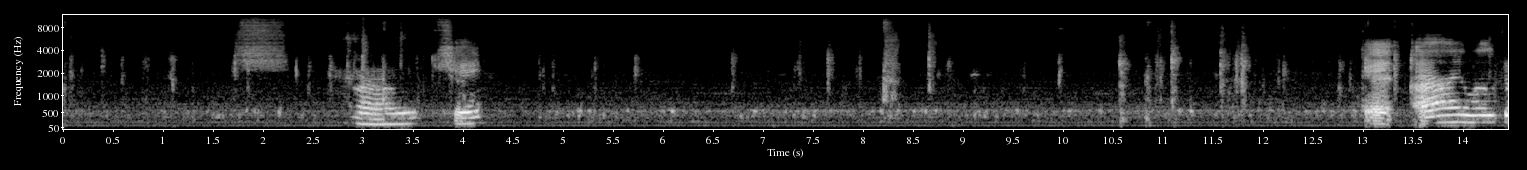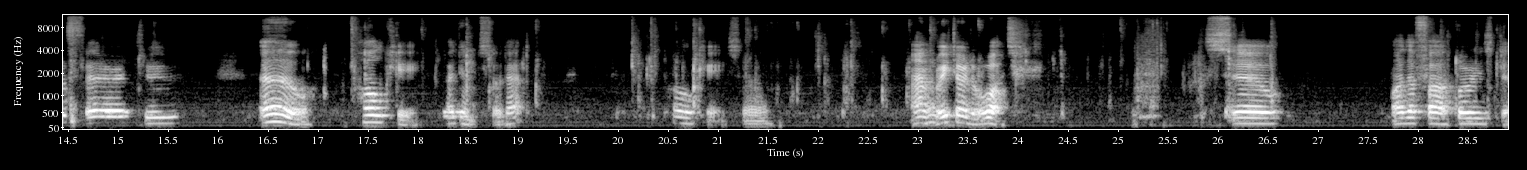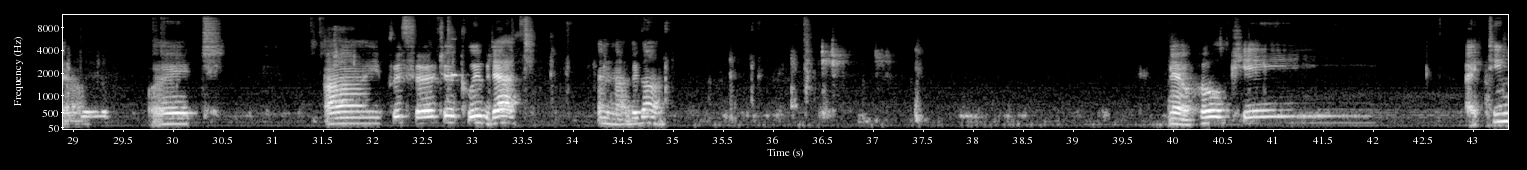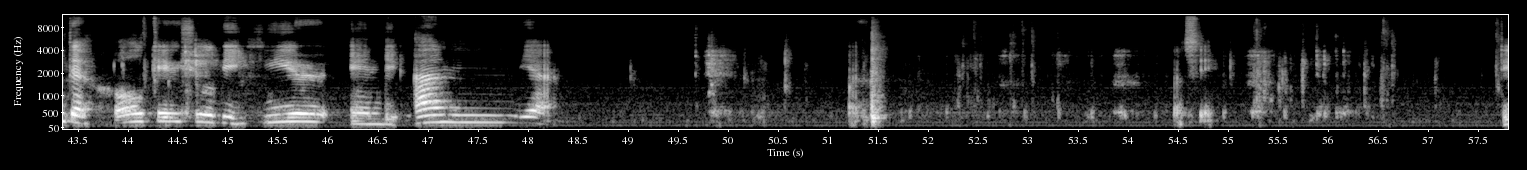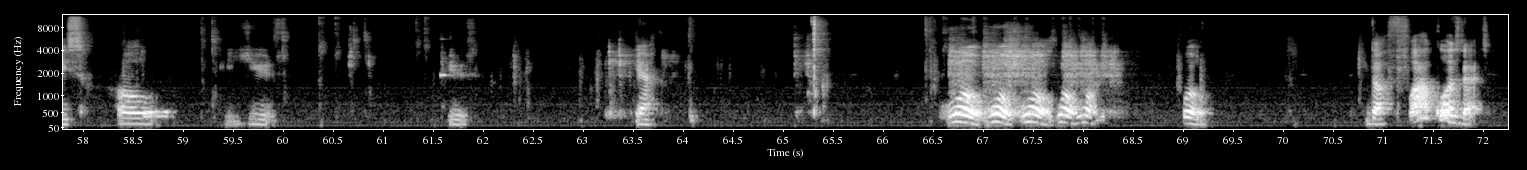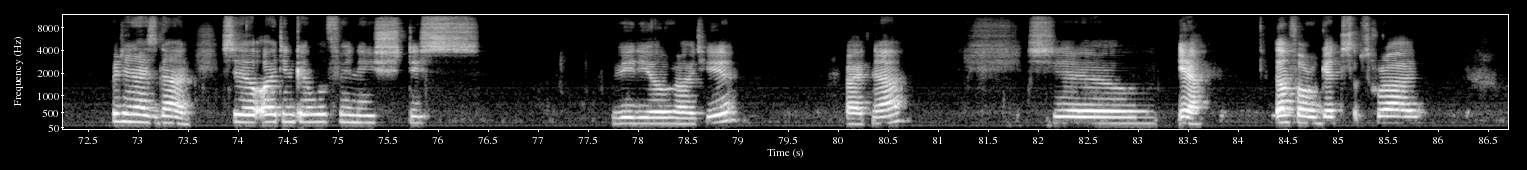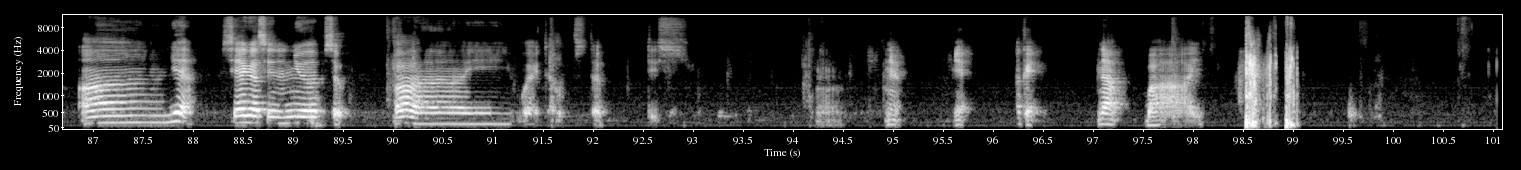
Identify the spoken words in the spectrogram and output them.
Okay. Okay, I will prefer to... Oh, okay. I didn't saw that. Okay, so... I'm retarded or what? So... What the fuck, where is the... Wait... I prefer to equip that and not the gun. No, whole. I think the whole key should be here in the end. Yeah. Let's see. This whole use use. Yeah. Whoa, whoa, whoa, whoa, whoa. Whoa. The fuck was that? Pretty nice gun. So I think I will finish this video right here. Right now. So yeah. Don't forget to subscribe. And yeah, see you guys in a new episode. Bye. Wait, I'll stop this. Yeah, Yeah. Okay. Now, bye.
